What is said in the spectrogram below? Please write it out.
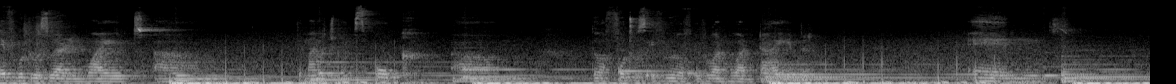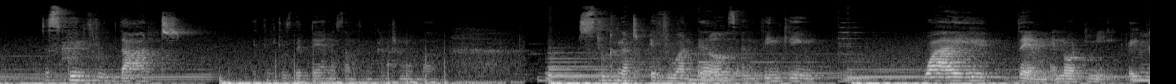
Everybody was wearing white, um, the management spoke, were photos everywhere of everyone who had died. And just going through that, I think it was the den or something, I can't remember. Just looking at everyone else and thinking, why them and not me? Like,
